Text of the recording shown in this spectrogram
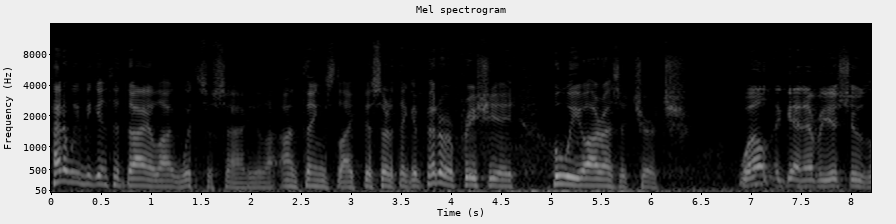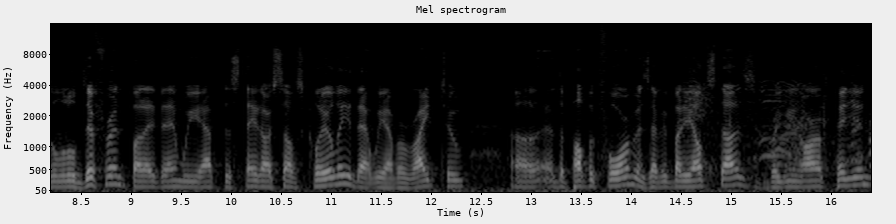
How do we begin to dialogue with society on things like this so that they can better appreciate who we are as a church? Well, again, every issue is a little different, but I then we have to state ourselves clearly that we have a right to uh, the public forum, as everybody else does, bringing our opinion.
